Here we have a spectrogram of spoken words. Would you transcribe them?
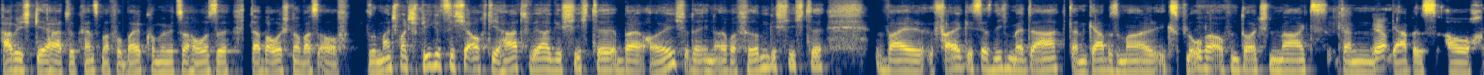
habe ich, Gerhard, du kannst mal vorbeikommen wir zu Hause, da baue ich noch was auf. So manchmal spiegelt sich ja auch die Hardware-Geschichte bei euch oder in eurer Firmengeschichte, weil Falk ist jetzt nicht mehr da, dann gab es mal Explorer auf dem deutschen Markt, dann ja. gab es auch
